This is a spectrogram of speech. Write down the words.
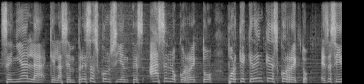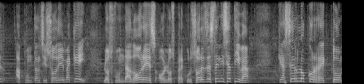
señala que las empresas conscientes hacen lo correcto porque creen que es correcto. Es decir, apuntan Sisodia y McKay, los fundadores o los precursores de esta iniciativa, que hacer lo correcto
